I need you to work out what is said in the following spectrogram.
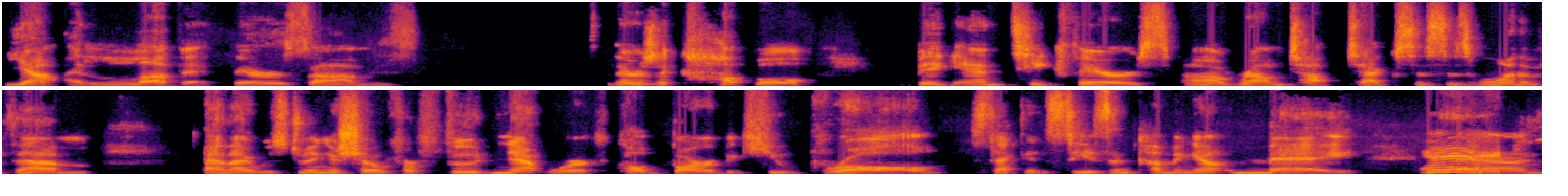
yeah, I love it. There's um there's a couple big antique fairs. Uh, Round Top, Texas is one of them. And I was doing a show for Food Network called Barbecue Brawl, second season coming out in May. Hey. And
